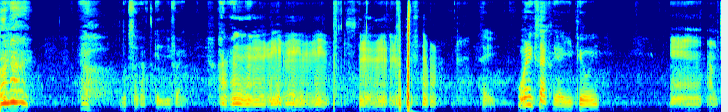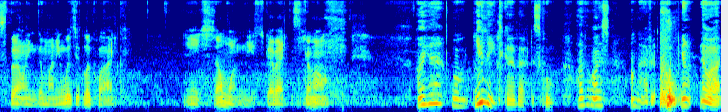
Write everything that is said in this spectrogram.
Oh no! Looks like I have to get a new phone. hey, what exactly are you doing? Uh, I'm spelling the money. What does it look like? Yeah, someone needs to go back to school. Oh yeah? Well, you need to go back to school. Otherwise, I'm gonna have to... You know, no, right.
